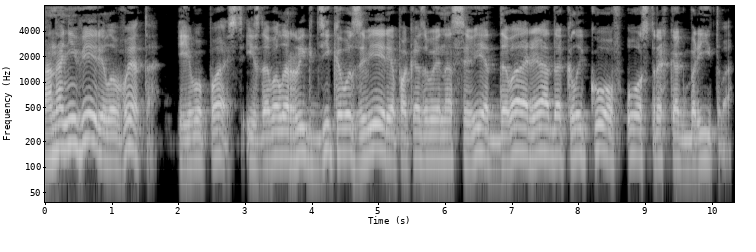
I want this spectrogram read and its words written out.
Она не верила в это. Его пасть издавала рык дикого зверя, показывая на свет два ряда клыков, острых как бритва.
